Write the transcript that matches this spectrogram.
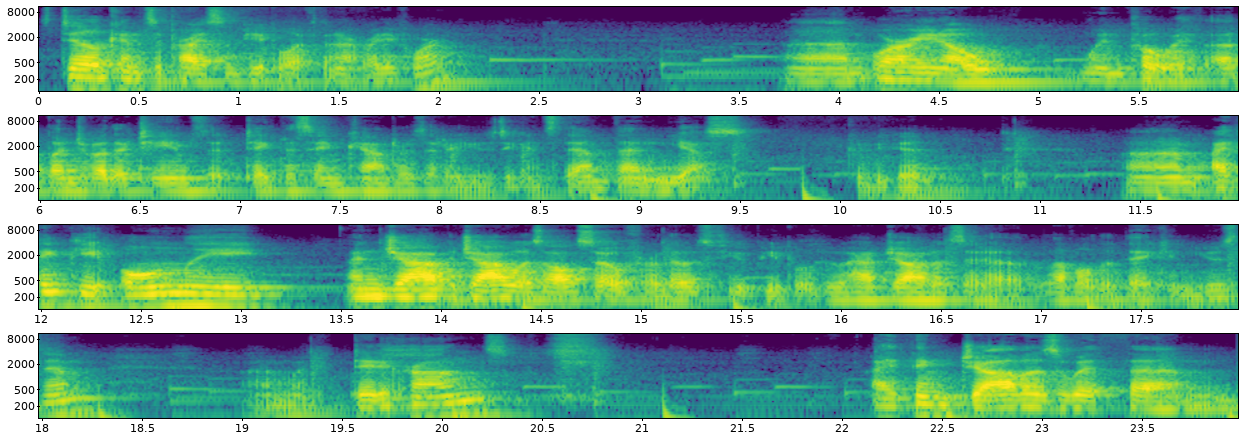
still can surprise some people if they're not ready for it. Um, or, you know, when put with a bunch of other teams that take the same counters that are used against them, then yes, could be good. Um, I think the only, and Jawa, Jawa is also for those few people who have Jawas at a level that they can use them um, with Datacrons. I think Jawa's with um,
